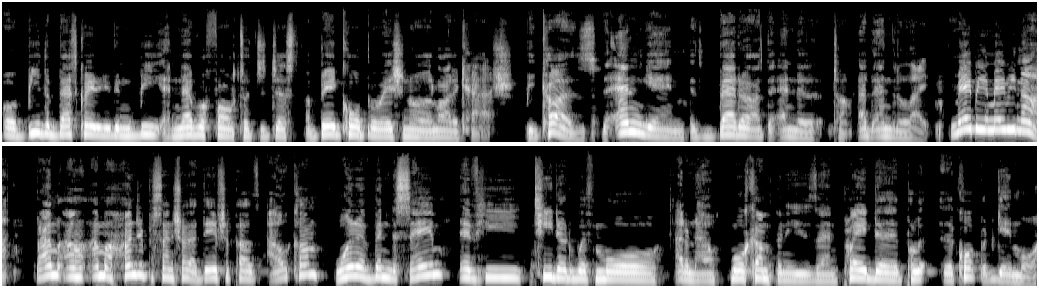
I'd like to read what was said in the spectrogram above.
or be the best creator you can be and never falter to just a big corporation or a lot of cash because the end game is better at the end of the time, at the end of the light. Maybe, maybe not. But I'm I'm hundred percent sure that Dave Chappelle's outcome wouldn't have been the same if he teetered with more I don't know more companies and played the, the corporate game more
